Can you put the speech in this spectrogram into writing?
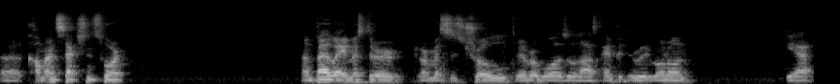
uh, comment section's for. And by the way, Mr. or Mrs. Troll, whoever was the last time put the rude one on. Yeah,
